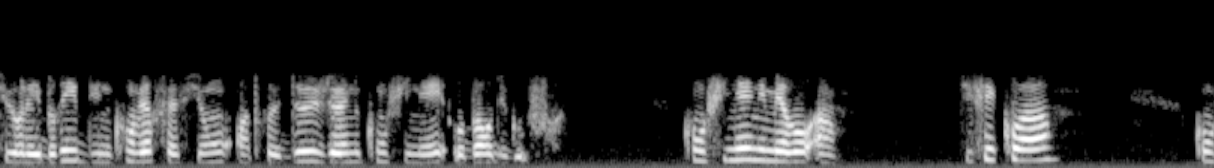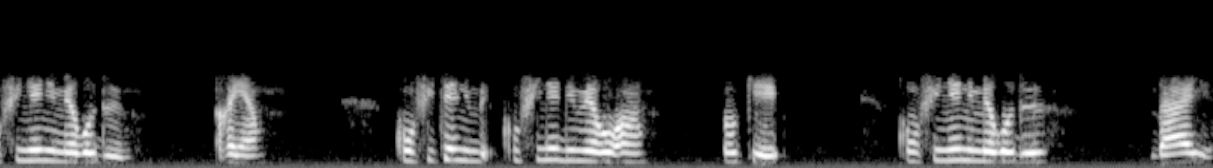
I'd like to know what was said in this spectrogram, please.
sur les bribes d'une conversation entre deux jeunes confinés au bord du gouffre. Confiné numéro 1. Tu fais quoi? Confiné numéro 2. Rien. Confiné, numéro 1. Ok. Confiné numéro 2. Bye.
